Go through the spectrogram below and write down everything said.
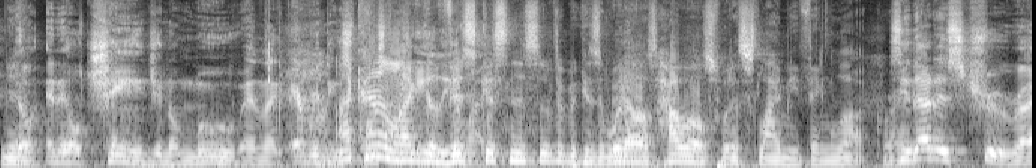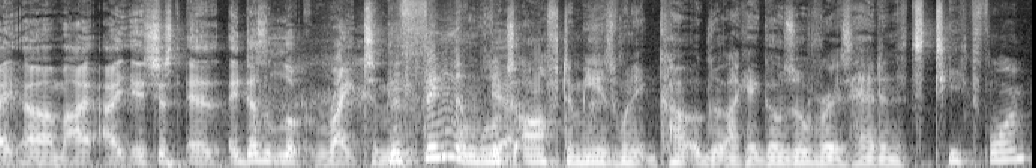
he'll, and he'll change and he'll move and like everything's. I kind of like the viscousness of it because what else? How else would a slimy thing look? Right? See, that is true, right? Um, I, I it's just it doesn't look right to me. The thing that looks Yeah. off to me is when it co- like it goes over his head and its teeth form.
